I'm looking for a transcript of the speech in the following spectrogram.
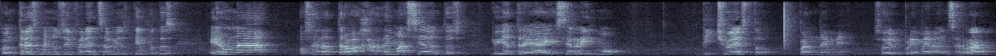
Con tres menús diferentes al mismo tiempo. Entonces era una, o sea, era trabajar demasiado. Entonces yo ya traía ese ritmo. Dicho esto, pandemia. Soy el primero en cerrar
